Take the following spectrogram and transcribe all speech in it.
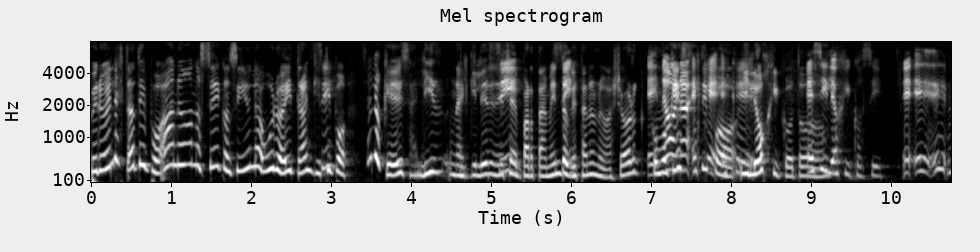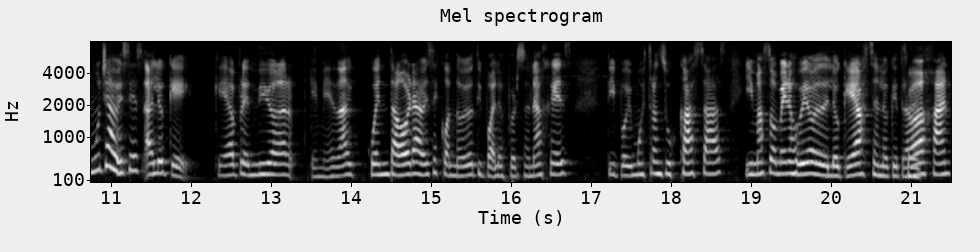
pero él está tipo, ah, no, no sé, conseguí un laburo ahí, tranqui, Sí. tipo, ¿sabes lo que debe salir un alquiler en Sí, ese departamento sí. que están en Nueva York? Eh, Como no, que no, es, que- tipo es que ilógico todo. Es ilógico, sí. Eh, eh, muchas veces algo que, que he aprendido a dar, que me da cuenta ahora, a veces cuando veo tipo a los personajes, tipo, y muestran sus casas, y más o menos veo de lo que hacen, lo que trabajan,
